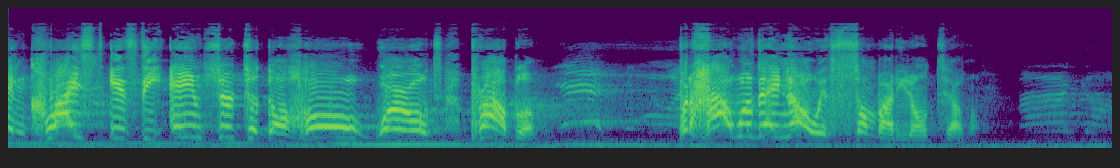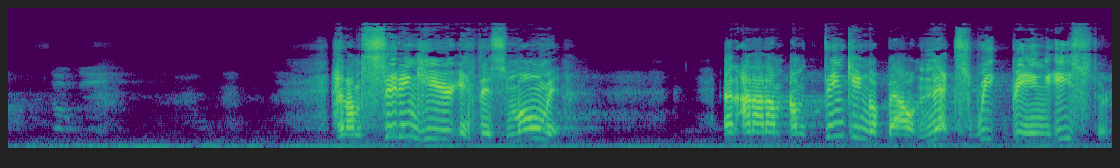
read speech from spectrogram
And Christ is the answer to the whole world's problem. But how will they know if somebody don't tell them? And I'm sitting here in this moment and, and I'm, I'm thinking about next week being Easter.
